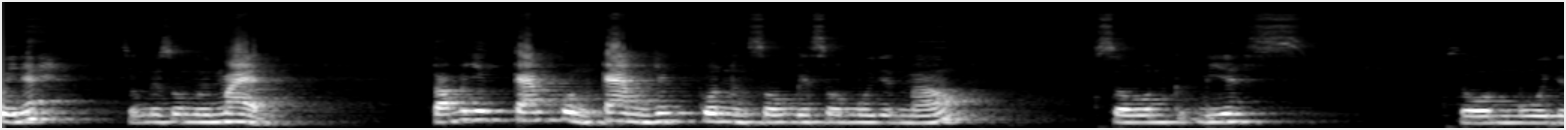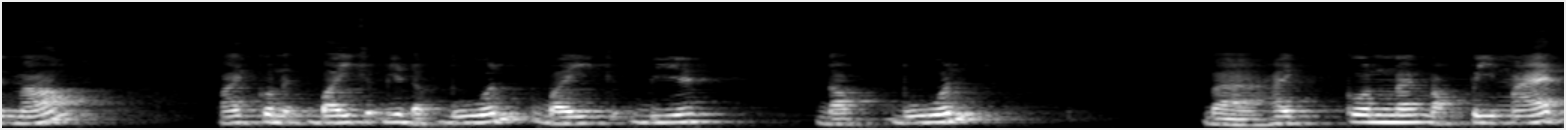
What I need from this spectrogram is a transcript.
01ណា0វា01ម៉ែត្រតោះយើងកម្មគុណកម្មអញ្ចឹងគុណនឹង0វា01ទៀតមក0ក្បៀស01ទៀតមកហើយគុណនឹង3ក្បៀស14 3ក្បៀស14បាទហើយគុណនឹង12ម៉ែត្រ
